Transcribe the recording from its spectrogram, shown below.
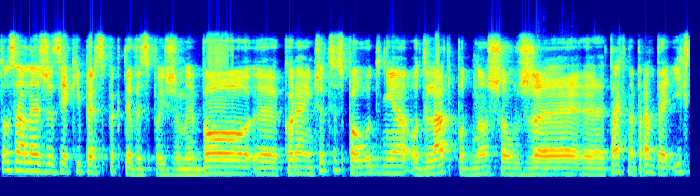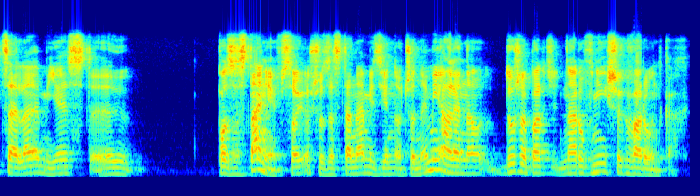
To zależy z jakiej perspektywy spojrzymy, bo e, Koreańczycy z południa od lat podnoszą, że e, tak naprawdę ich celem jest pozostanie w sojuszu ze Stanami Zjednoczonymi, ale na dużo bardziej na równiejszych warunkach.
